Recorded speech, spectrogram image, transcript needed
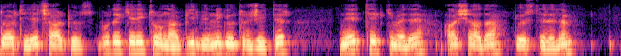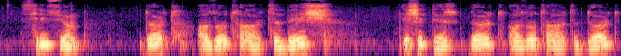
4 ile çarpıyoruz. Buradaki elektronlar birbirini götürecektir. Net tepkimede aşağıda gösterelim. Silisyum 4 azot artı 5 eşittir. 4 azot artı 4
